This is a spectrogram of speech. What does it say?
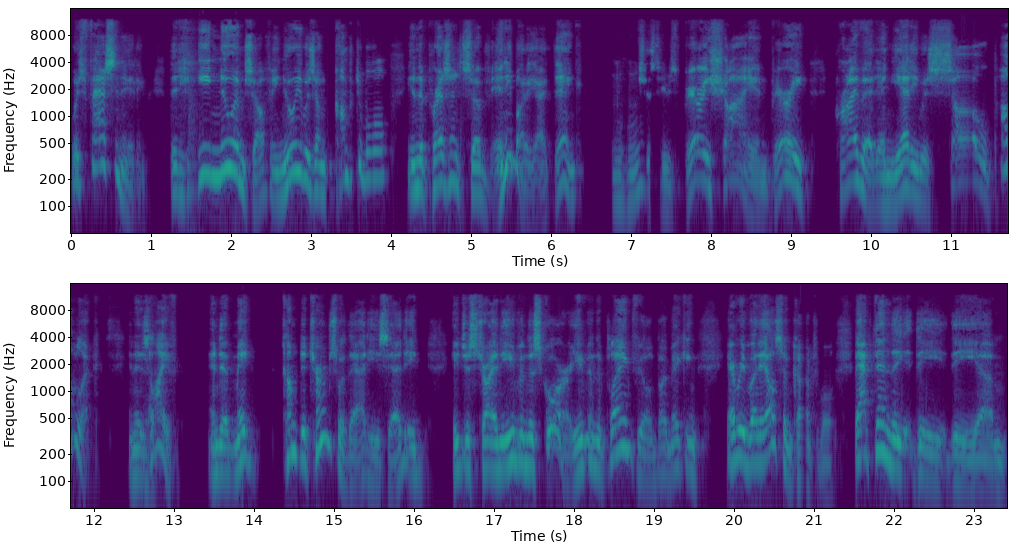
was fascinating. That he knew himself, he knew he was uncomfortable in the presence of anybody. I think Mhm. It's just he was very shy and very private, and yet he was so public in his Yeah. life. And to make come to terms with that, he said he he just tried to even the score, even the playing field by making everybody else uncomfortable. Back then, the the the um,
